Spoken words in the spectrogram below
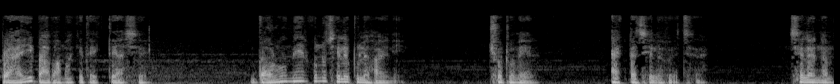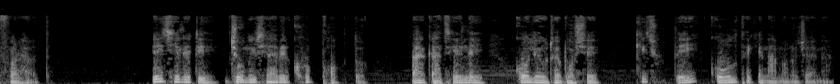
প্রায়ই বাবা মাকে দেখতে আসে। বড় মেয়ের কোনো ছেলেপুলে হয়নি। ছোট মেয়ের একটা ছেলে হয়েছে। ছেলের নাম ফরহাদ। এই ছেলেটি জমির সাহেবের খুব ভক্ত। তার কাছে এলে কোলে উঠে বসে কিছুতেই কোল থেকে নামানো যায় না।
